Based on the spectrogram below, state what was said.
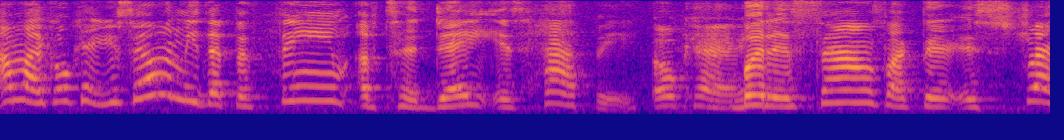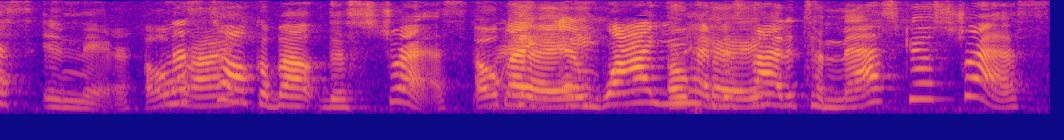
I'm like, okay, you're telling me that the theme of today is happy. Okay. But it sounds like there is stress in there. All Let's right. talk about the stress. Okay. Like, Okay. and why you have decided to mask your stress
